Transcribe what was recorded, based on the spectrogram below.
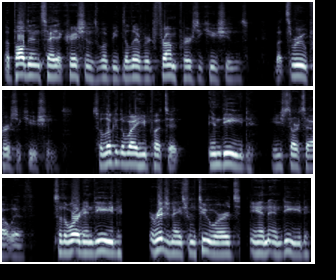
But Paul didn't say that Christians would be delivered from persecutions, but through persecutions. So look at the way he puts it. Indeed, he starts out with. So the word indeed originates from two words, in and deed,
